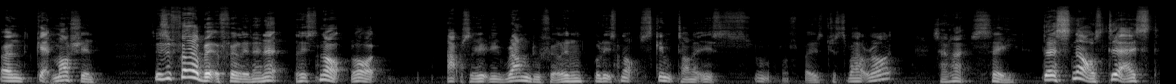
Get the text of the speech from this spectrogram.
and get moshing. There's a fair bit of filling in it. It's not like absolutely rammed with filling, but it's not skimped on it. It's, hmm, I suppose, just about right. So let's see. The snow's test.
